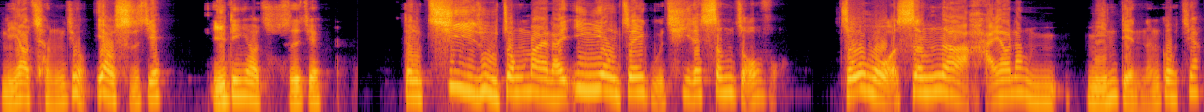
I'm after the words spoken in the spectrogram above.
你要成就要时间，一定要时间。等气入中脉来应用这一股气来生走火，走火生啊，还要让明点能够降，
